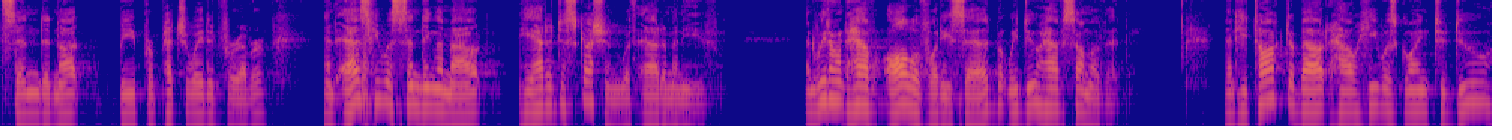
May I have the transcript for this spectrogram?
sin did not be perpetuated forever. And as he was sending them out, he had a discussion with Adam and Eve. And we don't have all of what he said, but we do have some of it. And he talked about how he was going to do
